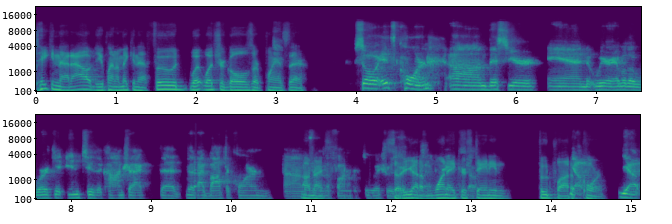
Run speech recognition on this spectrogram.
taking that out? Do you plan on making that food? What, what's your goals or plans there? So it's corn um, this year, and we were able to work it into the contract that that I bought the corn um, oh, from nice. the farmer to, which was so you got a one acre so, standing food plot yep, of corn. Yep,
